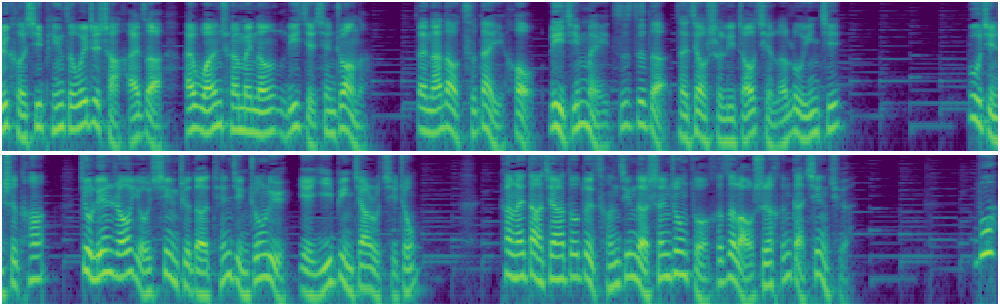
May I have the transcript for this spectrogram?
只可惜平泽威这傻孩子还完全没能理解现状呢。在拿到磁带以后，立即美滋滋的在教室里找起了录音机。不仅是他，就连饶有兴致的田井中律也一并加入其中。看来大家都对曾经的山中佐和子老师很感兴趣。不，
